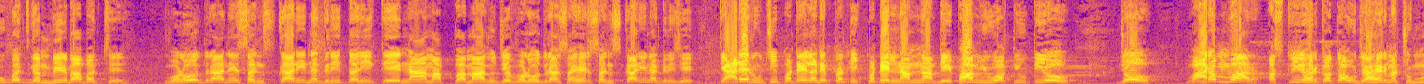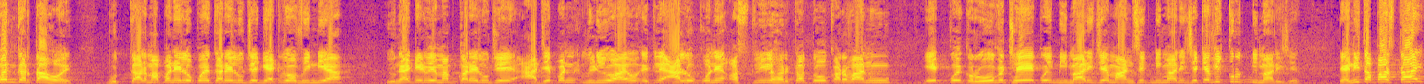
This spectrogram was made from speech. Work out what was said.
ખૂબ જ ગંભીર બાબત છે. વડોદરાને સંસ્કારી નગરી તરીકે નામ આપવામાં આવ્યું છે. વડોદરા શહેર સંસ્કારી નગરી છે. ત્યારે રુચિ પટેલ અને પ્રતિક પટેલ નામના બેફામ યુવક યુવતીઓ જો વારંવાર અશ્લીલ હરકતો આવું જાહેરમાં ચુંબન કરતા હોય, ભૂતકાળમાં પણ એ લોકોએ કરેલું છે ગેટવે ઓફ ઇન્ડિયા યુનાઇટેડ વેમાં કરેલું છે. આજે પણ વીડિયો આવ્યો એટલે આ લોકોને અશ્લીલ હરકતો કરવાનું એક કોઈક રોગ છે, કોઈ બીમારી છે, માનસિક બીમારી છે કે વિકૃત બીમારી છે. તેની તપાસ થાય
